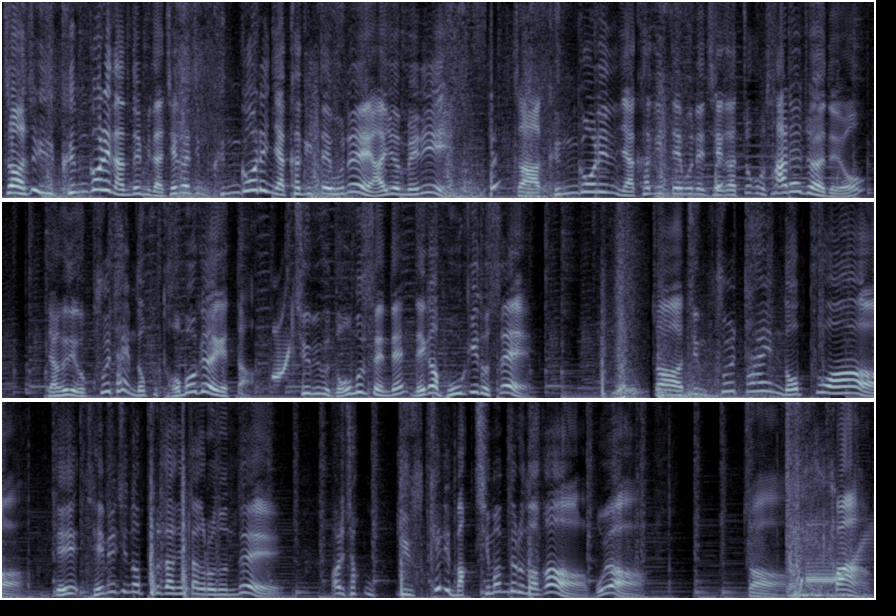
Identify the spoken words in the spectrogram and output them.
자 지금 근거리는 안됩니다. 제가 지금 근거리는 약하기 때문에 아이언맨이 자 근거리는 약하기 때문에 제가 조금 사려줘야 돼요 야 근데 이거 쿨타임 너프 더 먹여야겠다. 지금 이거 너무 센데? 내가 보기도 세 자 지금 쿨타임 너프와 네, 데미지 너프를 당했다 그러는데 아니 자꾸 이 스킬이 막 지맘대로 나가. 뭐야? 자빵.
